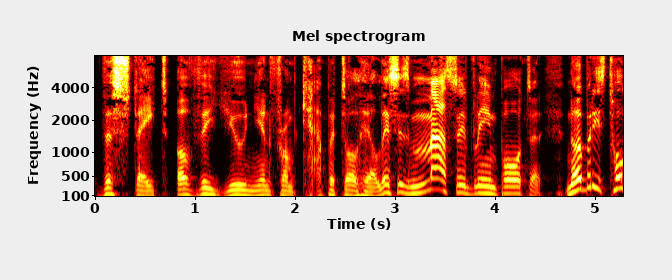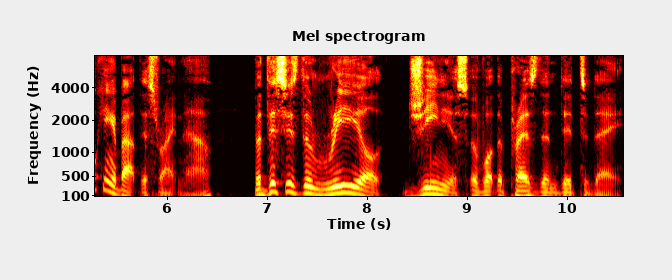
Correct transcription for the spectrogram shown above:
the State of the Union from Capitol Hill. This is massively important. Nobody's talking about this right now, but this is the real genius of what the president did today.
